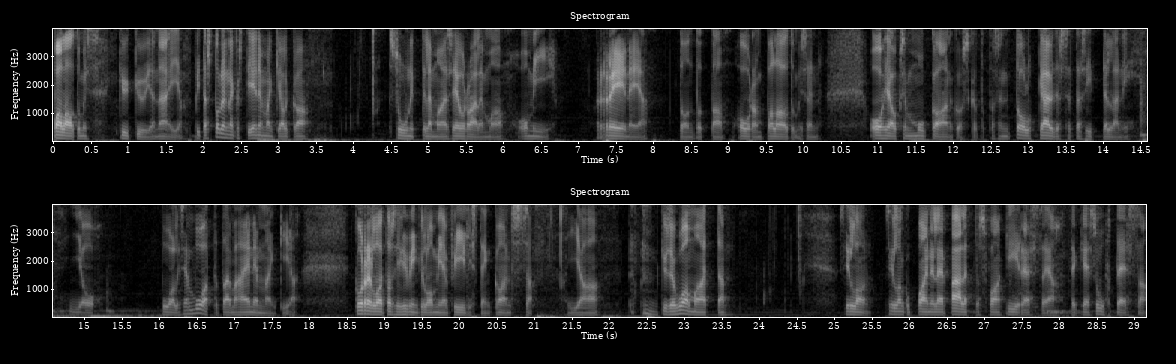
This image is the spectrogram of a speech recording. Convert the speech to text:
palautumiskyky ja näin. Ja pitäisi todennäköisesti enemmänkin alkaa suunnittelemaan ja seurailemaan omia reenejä tuon tota, Ouran palautumisen ohjauksen mukaan, koska tota, se nyt on ollut käytössä tässä itselläni jo puolisen vuotta tai vähän enemmänkin ja korreloi tosi hyvin kyllä omien fiilisten kanssa. Ja kyllä se huomaa, että silloin, silloin kun painelee päälle tuossa vaan kiireessä ja tekee suhteessa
